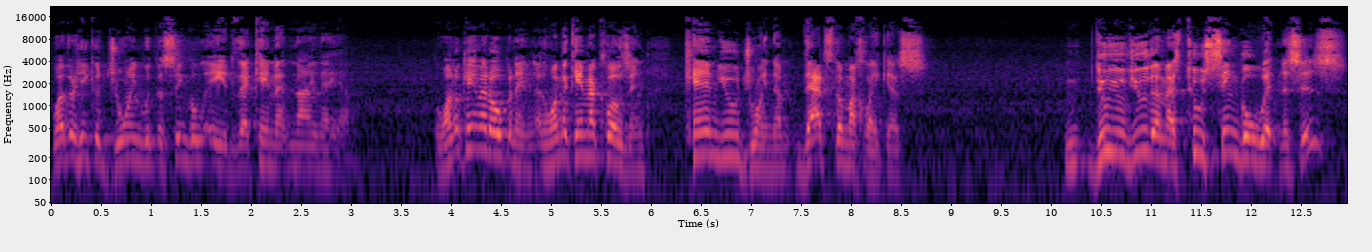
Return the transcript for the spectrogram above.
whether he could join with the single aide that came at 9 a.m. The one who came at opening and the one that came at closing, Can you join them? That's the machlekes. Do you view them as two single witnesses?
